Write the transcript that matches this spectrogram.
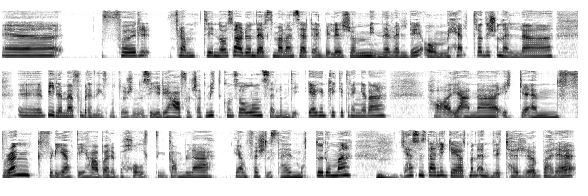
Uh, for fram til nå så er det jo en del som har lansert elbiler som minner veldig om helt tradisjonelle eh, biler med forbrenningsmotor. Som du sier, de har fortsatt midtkonsollen, selv om de egentlig ikke trenger det har gjerne ikke en frunk, fordi at de har bare beholdt gamle i anførselstegn motorrommet. Mm. Jeg syns det er litt gøy at man endelig tør å bare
